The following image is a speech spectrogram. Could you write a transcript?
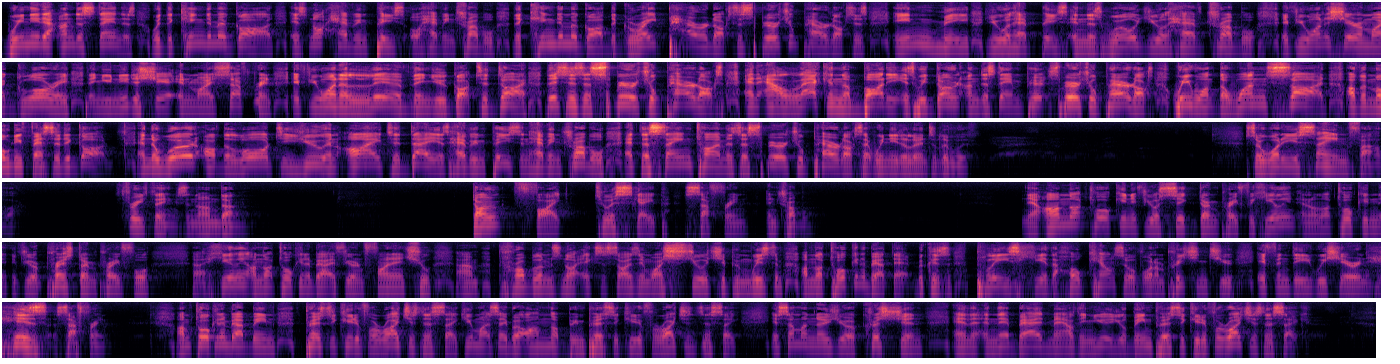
We need to understand this. With the kingdom of God, it's not having peace or having trouble. The kingdom of God, the great paradox, the spiritual paradox is in me, you will have peace. In this world, you'll have trouble. If you want to share in my glory, then you need to share in my suffering. If you want to live, then you got to die. This is a spiritual paradox, and our lack in the body is we don't understand spiritual paradox. We want the one side of a multifaceted God. And the word of the Lord to you and I today is having peace and having trouble at the same time as a spiritual paradox that we need to learn to live with. So, what are you saying, Father? Three things, and I'm done. Don't fight to escape suffering and trouble. Now, I'm not talking if you're sick, don't pray for healing. And I'm not talking if you're oppressed, don't pray for uh, healing. I'm not talking about if you're in financial um, problems, not exercising wise stewardship and wisdom. I'm not talking about that because please hear the whole counsel of what I'm preaching to you if indeed we share in His suffering. I'm talking about being persecuted for righteousness' sake. You might say, but I'm not being persecuted for righteousness' sake. If someone knows you're a Christian and, and they're bad mouthing you, you're being persecuted for righteousness' sake.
